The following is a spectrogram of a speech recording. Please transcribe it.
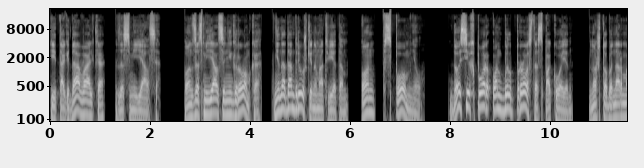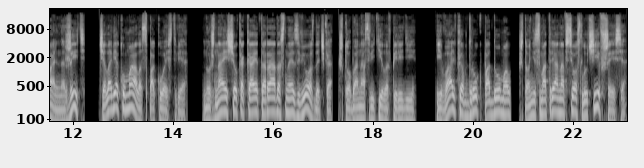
И тогда Валька засмеялся. Он засмеялся негромко, не над Андрюшкиным ответом. Он вспомнил. До сих пор он был просто спокоен. Но чтобы нормально жить, человеку мало спокойствия. Нужна еще какая-то радостная звездочка, чтобы она светила впереди. И Валька вдруг подумал, что несмотря на все случившееся,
